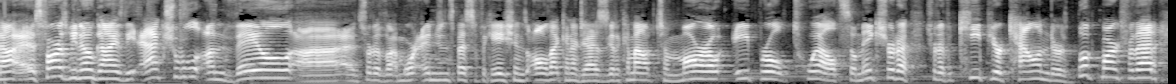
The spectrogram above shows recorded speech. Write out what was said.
Now, as far as we know, guys, the actual unveil uh, and sort of uh, more engine specifications, all that kind of jazz is going to come out tomorrow, April 12th. So make sure to sort of keep your calendars bookmarked for that.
